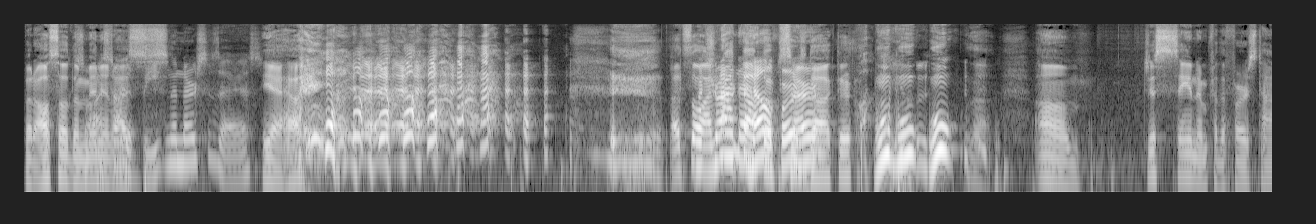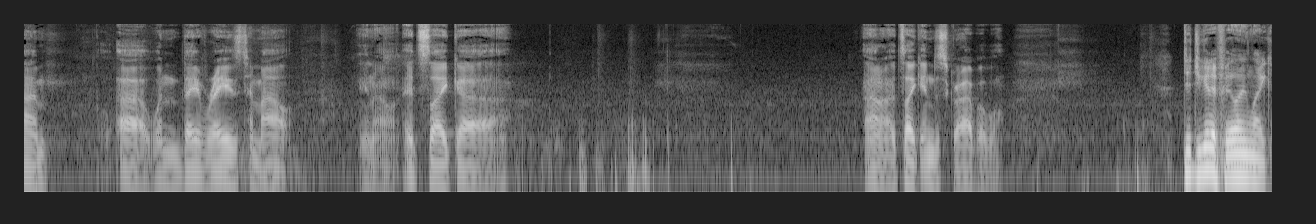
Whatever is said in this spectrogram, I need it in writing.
But also the so I minute I, started s- beating the nurse's ass. yeah. That's so We're I trying knocked to out help, the first sir. doctor. Whoop whoop whoop. No. Um, just seeing him for the first time uh, when they raised him out. You know, it's like uh, I don't know. It's like indescribable. Did you get a feeling like,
